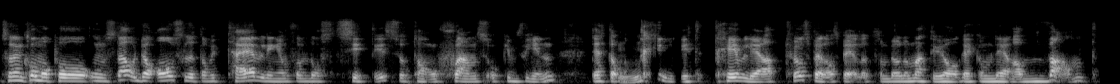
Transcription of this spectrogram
så den kommer på onsdag och då avslutar vi tävlingen för Lost City. Så ta en chans och vinn detta Mm. otroligt trevliga tvåspelarspelet som både Matti och jag rekommenderar varmt.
